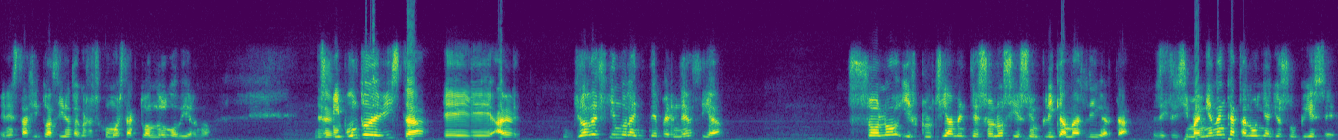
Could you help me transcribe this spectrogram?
en esta situación, otra cosa es cómo está actuando el gobierno. Desde mi punto de vista, eh, yo defiendo la independencia solo y exclusivamente solo si eso implica más libertad. Es decir, si mañana en Cataluña yo supiese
